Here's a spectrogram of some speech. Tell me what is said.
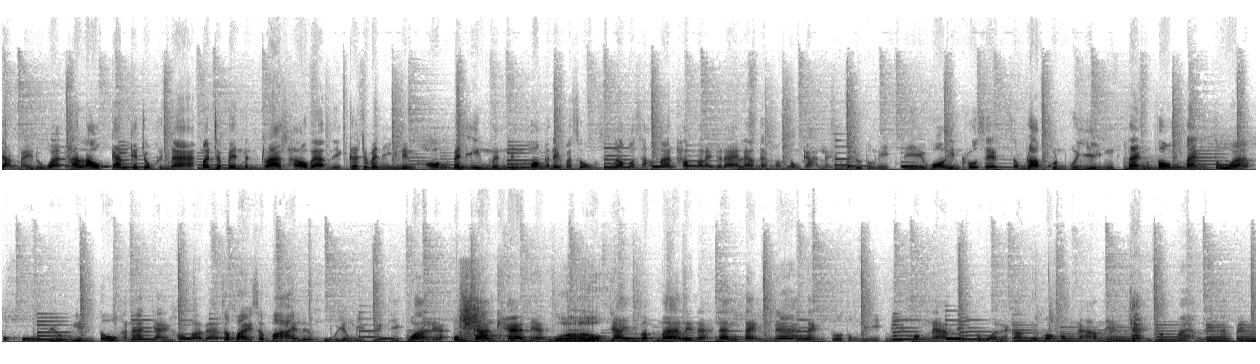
จัดมาให้ดูว่าถ้าเรากั้นกระจกขึ้นมา มันจะเป็นเหมือนกลาสเฮาส์แบบนี้ก็จะเป็นอีกหนึ่งห้องเป็นอีกเหมือนหนึ่งห้องอเนกประสงค์ซึ่งเราก็สามารถทำอะไรก็ได้แล้วแต่ความต้องการเลย มาดูตรงนี้ นี่ walk in closet สำหรับคุณผู้หญิง แต่งตรงแต่งตัว โอ้โห built in ตู้ขนาดใหญ่เข้ามาแบบ สบายๆเลยโอ้โหยังมีพื้นที่กว้างเนี่ย ผมกางแขนเนี่ยโอ้โหใหญ่มากๆเลยนะ นั่งแต่งหน้าแต่งตัวตรงนี้ มีห้องน้ำในตัวนะครับ แล้วก็ห้องน้ำเนี่ยใหญ่มากๆเลยฮะไปดู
